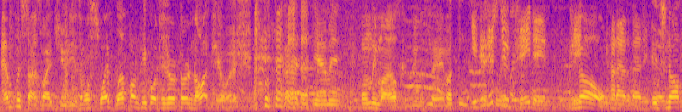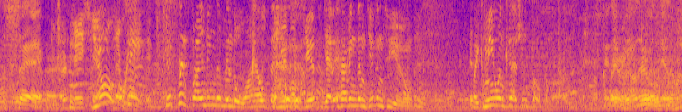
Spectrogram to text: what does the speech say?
emphasize my Judaism. I'll swipe left on people on Tinder if they're not Jewish. God damn it, Only Miles could do the same. fucking. You can just do. J Day and J No. cut out of that equation. It's not the same. Or You don't. Okay, it's different finding them in the wild than you know, give, get, having them given to you. Like me when catching Pokemon. Okay, there we go. There was the other one.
